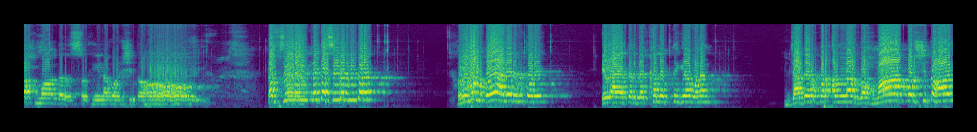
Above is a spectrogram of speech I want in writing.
রহমত আর সকিনা বর্ষিত যাদের উপর আল্লাহর রহমত বর্ষিত হয়,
